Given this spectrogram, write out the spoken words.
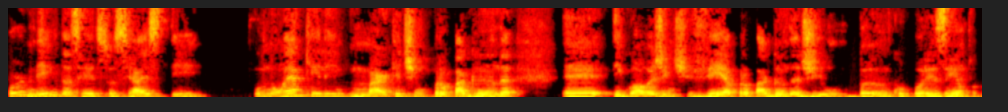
por meio das redes sociais e não é aquele marketing propaganda é, igual a gente vê a propaganda de um banco, por exemplo,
